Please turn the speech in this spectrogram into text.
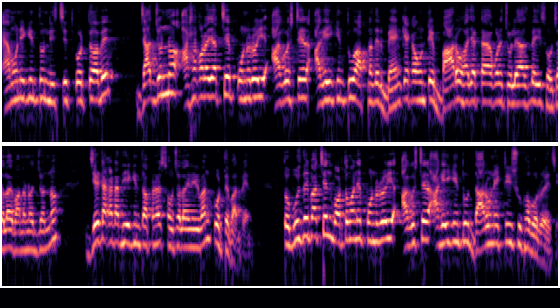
এমনই কিন্তু নিশ্চিত করতে হবে। যার জন্য আশা করা যাচ্ছে, পনেরোই আগস্টের আগেই কিন্তু আপনাদের ব্যাংক অ্যাকাউন্টে বারো হাজার টাকা করে চলে আসবে এই শৌচালয় বানানোর জন্য। যে টাকাটা দিয়ে কিন্তু আপনারা শৌচালয় নির্মাণ করতে পারবেন। তো বুঝতেই পারছেন, বর্তমানে পনেরোই আগস্টের আগেই কিন্তু দারুণ একটি সুখবর রয়েছে।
